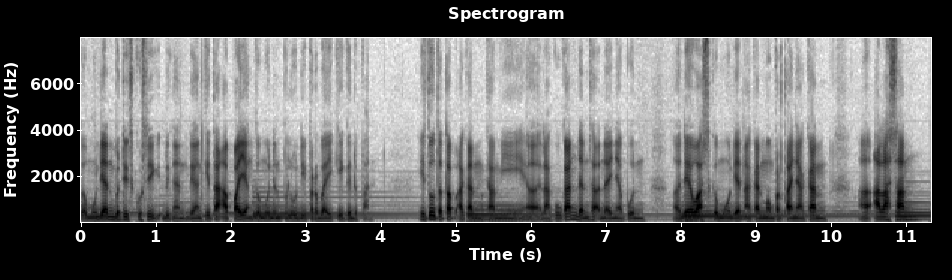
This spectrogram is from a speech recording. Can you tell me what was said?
kemudian berdiskusi dengan dengan kita apa yang kemudian perlu diperbaiki ke depan. Itu tetap akan kami e, lakukan dan seandainya pun e, dewas kemudian akan mempertanyakan e, alasan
